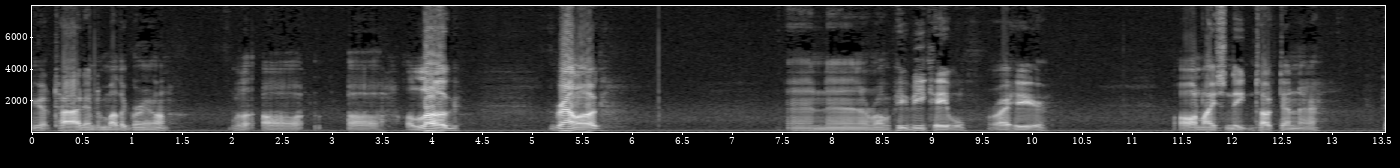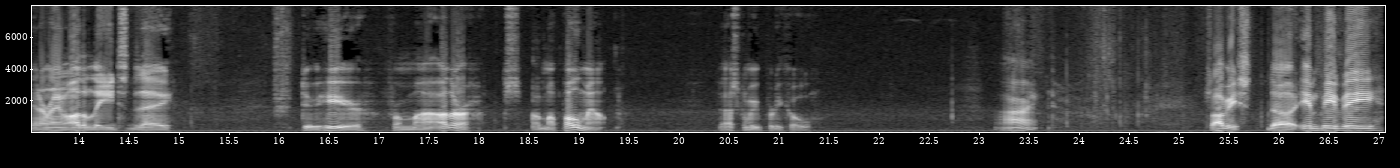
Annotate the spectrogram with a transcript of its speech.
I got tied into mother ground with a, uh, uh, a lug, ground lug, and then I run a PV cable right here, all nice and neat and tucked in there. And I ran my other leads today to here from my other uh, my pole mount. That's gonna be pretty cool. All right. So I'll be the MPV,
